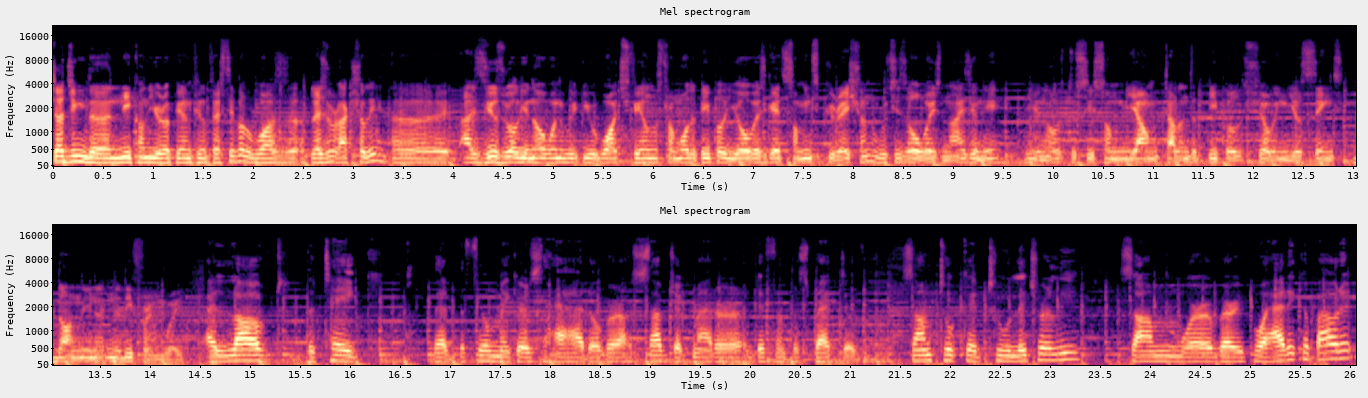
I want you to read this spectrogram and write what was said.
Judging the Nikon European Film Festival was a pleasure actually. Uh, as usual, you know, when we, you watch films from other people, you always get some inspiration, which is always nice, you, need, you know, to see some young, talented people showing you things done in a, in a different way. I loved the take that the filmmakers had over our subject matter, a different perspective. Some took it too literally, some were very poetic about it.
